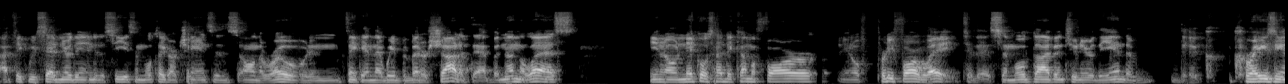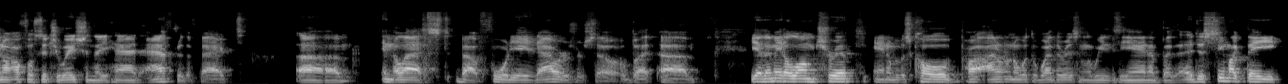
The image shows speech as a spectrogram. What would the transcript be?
I think we said near the end of the season we'll take our chances on the road and thinking that we have a better shot at that. But nonetheless, you know, Nicholls had to come a far, you know, pretty far way to this, and we'll dive into near the end of the crazy and awful situation they had after the fact um, in the last about 48 hours or so. But um, yeah, they made a long trip and it was cold. I don't know what the weather is in Louisiana, but it just seemed like they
